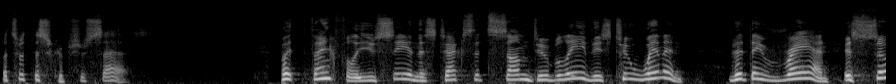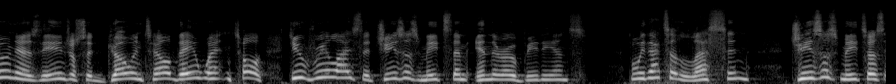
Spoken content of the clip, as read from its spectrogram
That's what the scripture says. But thankfully, you see in this text that some do believe. These two women, that they ran. As soon as the angel said, Go and tell, they went and told. Do you realize that Jesus meets them in their obedience? Boy, that's a lesson. Jesus meets us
